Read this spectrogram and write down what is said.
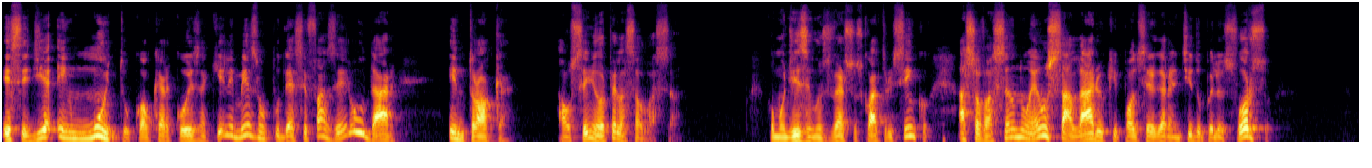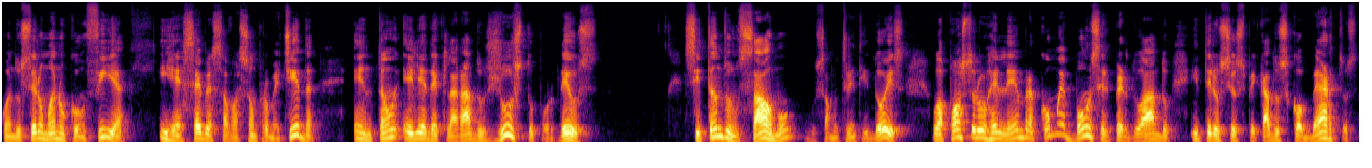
excedia em muito qualquer coisa que ele mesmo pudesse fazer ou dar em troca ao Senhor pela salvação. Como dizem os versos 4 e 5, a salvação não é um salário que pode ser garantido pelo esforço. Quando o ser humano confia e recebe a salvação prometida, então ele é declarado justo por Deus. Citando um salmo, o Salmo 32, o apóstolo relembra como é bom ser perdoado e ter os seus pecados cobertos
